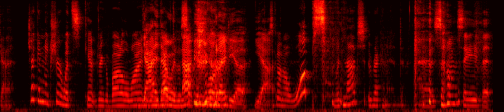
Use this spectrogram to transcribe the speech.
gotta check and make sure what's. Can't drink a bottle of wine. Yeah, that would not be a good idea. Yeah, It's kind of whoops. would not recommend. Uh, some say that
